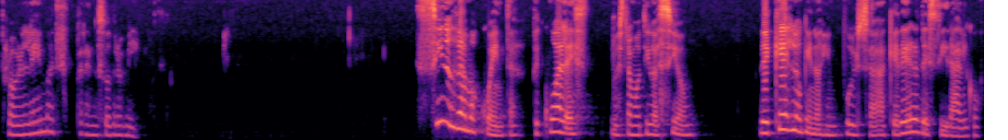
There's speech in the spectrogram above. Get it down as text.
problemas para nosotros mismos. Si nos damos cuenta de cuál es nuestra motivación, de qué es lo que nos impulsa a querer decir algo,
